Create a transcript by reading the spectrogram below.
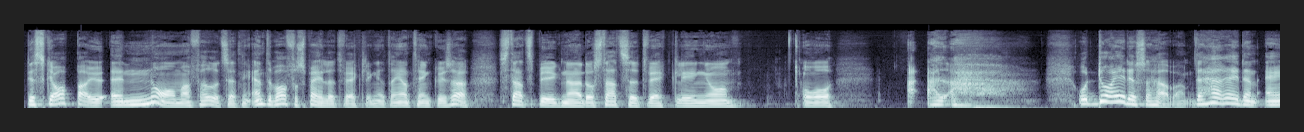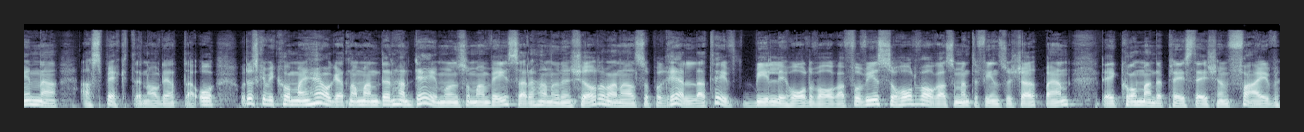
Det skapar ju enorma förutsättningar, inte bara för spelutveckling utan jag tänker ju så här stadsbyggnad och stadsutveckling och, och ah, ah, ah och då är det så här, va? det här är den ena aspekten av detta. Och, och då ska vi komma ihåg att när man, den här demon som man visade här nu, den körde man alltså på relativt billig hårdvara. Förvisso hårdvara som inte finns att köpa än. Det är kommande Playstation 5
